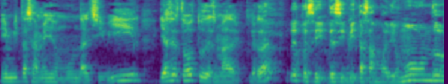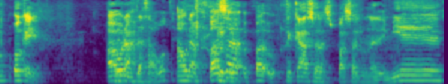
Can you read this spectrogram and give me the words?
invitas a medio mundo al civil y haces todo tu desmadre, ¿verdad? Después sí, desinvitas a medio mundo. Ok, ahora, invitas a otro. ahora pasa, pa- te casas, pasa luna de miel,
